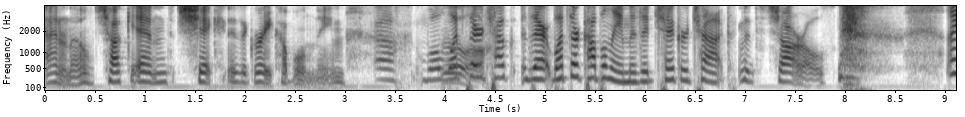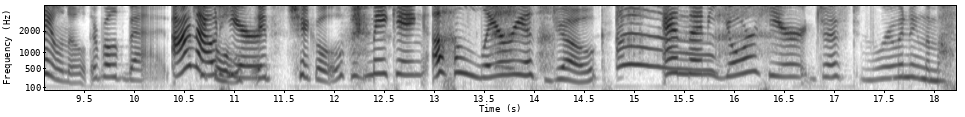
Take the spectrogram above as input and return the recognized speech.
I don't know, Chuck and Chick is a great couple name. Ugh. Well, what's their Chuck? Their what's their couple name? Is it Chick or Chuck? It's Charles. I don't know. They're both bad. I'm out here- It's Chickles. Making a hilarious joke, and then you're here just ruining the moment.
